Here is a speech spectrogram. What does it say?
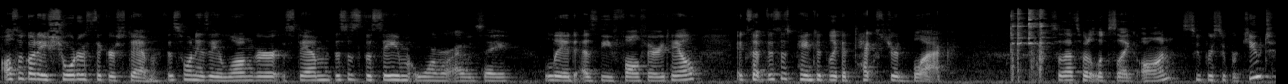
Also got a shorter, thicker stem. This one is a longer stem. This is the same warmer, I would say, lid as the Fall Fairy Tale, except this is painted like a textured black. So that's what it looks like on. Super, super cute.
